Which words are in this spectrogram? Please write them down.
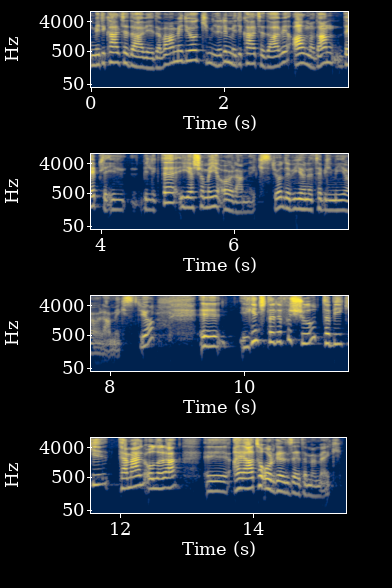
medikal tedaviye devam ediyor. Kimileri medikal tedavi almadan DEP'le birlikte yaşamayı öğrenmek istiyor. DEP'i yönetebilmeyi öğrenmek istiyor. Ee, ilginç tarafı şu tabii ki temel olarak e, hayatı organize edememek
